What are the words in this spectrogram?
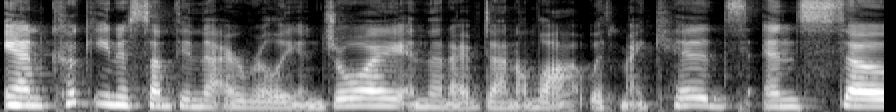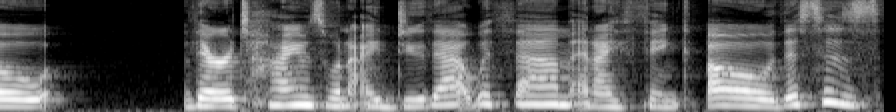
And cooking is something that I really enjoy and that I've done a lot with my kids. And so there are times when I do that with them and I think, oh, this is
